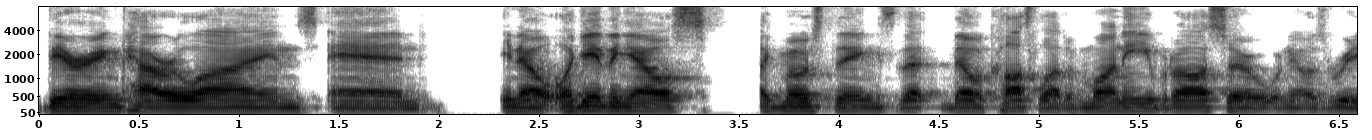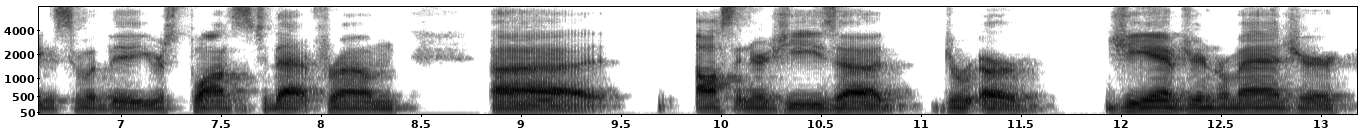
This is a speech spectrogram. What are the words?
burying power lines and you know like anything else like most things that they'll cost a lot of money but also when i was reading some of the responses to that from uh austin energy's uh or gm general manager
